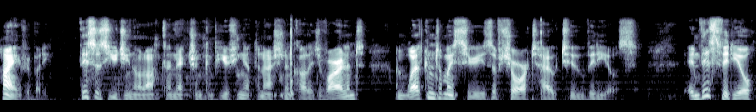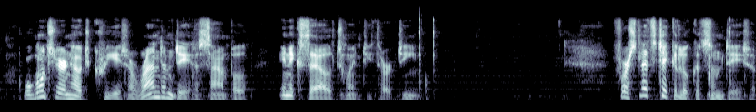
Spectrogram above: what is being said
Hi everybody, this is Eugene O'Loughlin lecturing computing at the National College of Ireland and welcome to my series of short how-to videos. In this video we're going to learn how to create a random data sample in Excel 2013. First let's take a look at some data.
